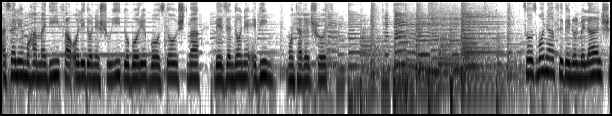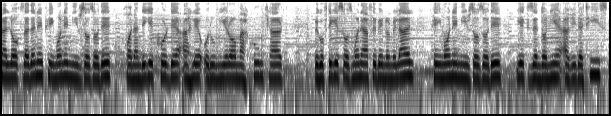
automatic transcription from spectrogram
اصل محمدی فعال دانشجویی دوباره بازداشت و به زندان اوین منتقل شد. سازمان عفو بین الملل شلاق زدن پیمان میرزازاده خواننده کرد اهل ارومیه را محکوم کرد. به گفته سازمان عفو بین الملل پیمان میرزازاده یک زندانی عقیدتی است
